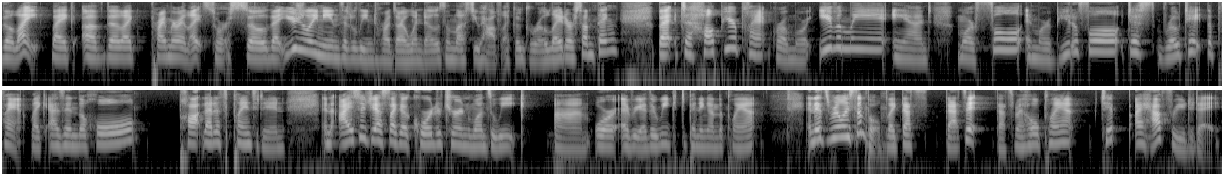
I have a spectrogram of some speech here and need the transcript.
the light, like of the like primary light source. So that usually means it'll lean towards our windows unless you have like a grow light or something. But to help your plant grow more evenly and more full and more beautiful, just rotate the plant, like as in the whole pot that it's planted in. And I suggest like a quarter turn once a week um, or every other week, depending on the plant. And it's really simple. Like that's that's it. That's my whole plant tip I have for you today.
